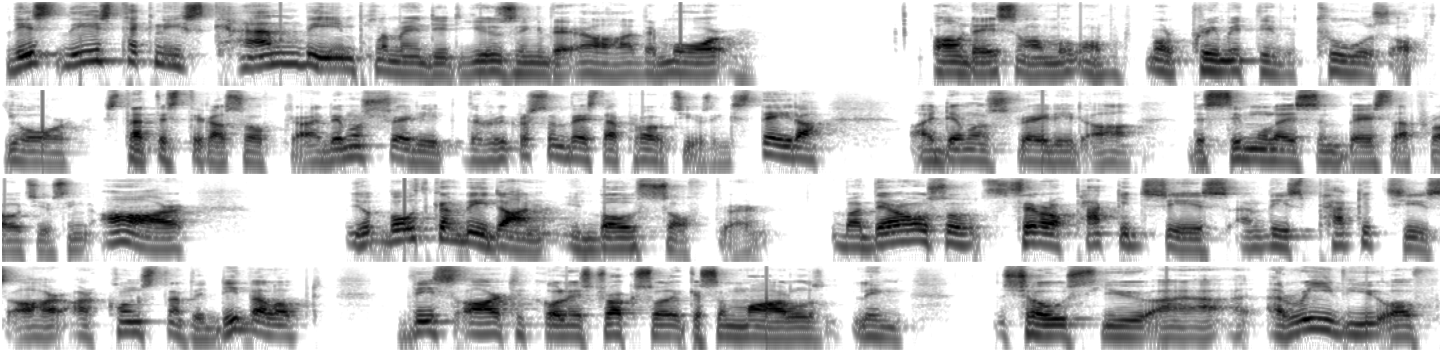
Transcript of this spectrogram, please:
this, these techniques can be implemented using the, uh, the more foundational, more, more, primitive tools of your statistical software. I demonstrated the regression-based approach using Stata. I demonstrated uh, the simulation-based approach using R. You, both can be done in both software, but there are also several packages and these packages are, are constantly developed. This article in structural equation modeling shows you a, a review of,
